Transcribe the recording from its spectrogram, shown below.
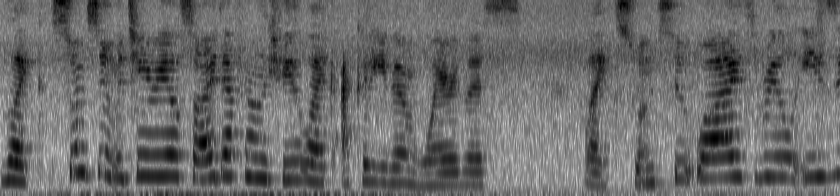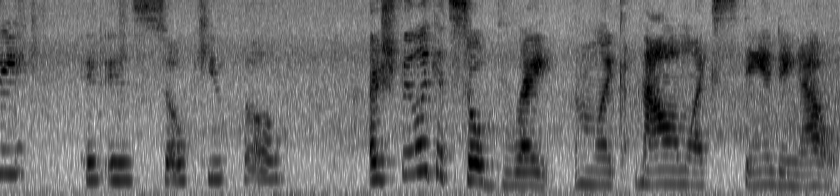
like swimsuit material, so I definitely feel like I could even wear this like swimsuit wise real easy. It is so cute though. I just feel like it's so bright. I'm like, now I'm like standing out.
